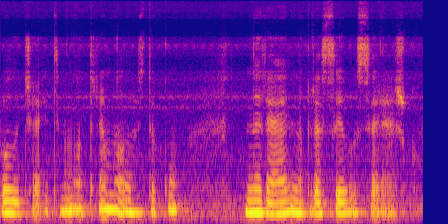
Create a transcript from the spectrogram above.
виходить. Ми отримали ось таку нереально красиву сережку.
